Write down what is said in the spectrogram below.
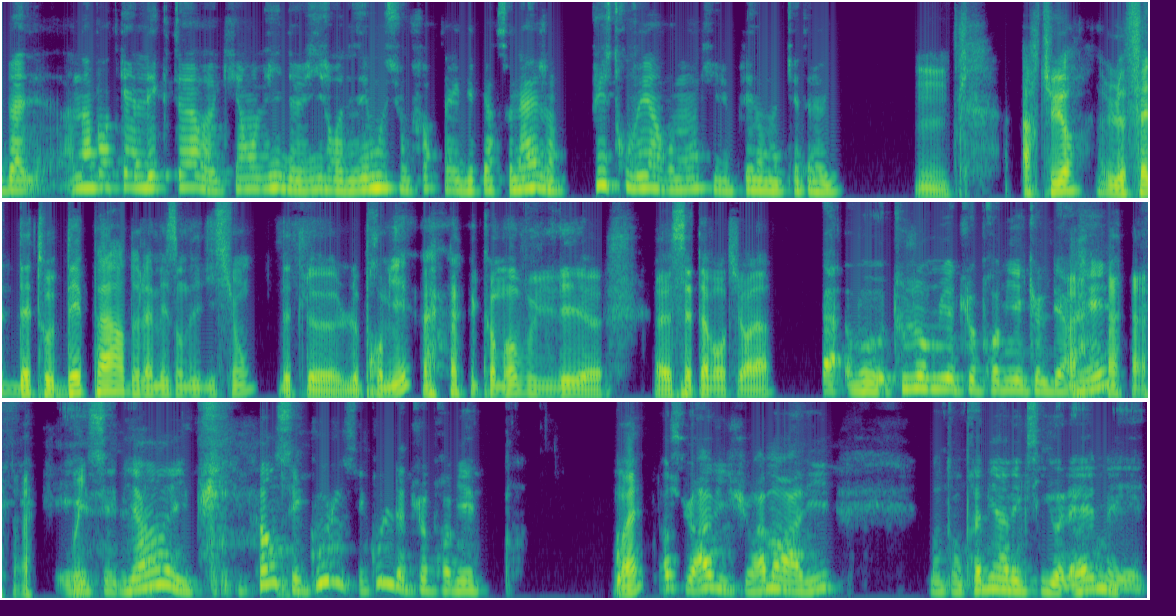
bah, n'importe quel lecteur qui a envie de vivre des émotions fortes avec des personnages puisse trouver un roman qui lui plaît dans notre catalogue. Hmm. Arthur, le fait d'être au départ de la maison d'édition, d'être le, premier, comment vous vivez cette aventure-là? Bah, vaut toujours mieux être le premier que le dernier. et c'est bien. Et puis, non, c'est cool, c'est cool d'être le premier. Ouais. je suis ravi, je suis vraiment ravi. On entend très bien avec Sigolène et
